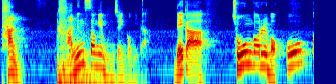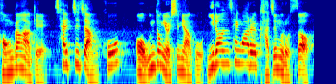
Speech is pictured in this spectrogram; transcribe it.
단 가능성의 문제인 겁니다. 내가 좋은 거를 먹고 건강하게 살찌지 않고 어, 운동 열심히 하고 이런 생활을 가짐으로써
